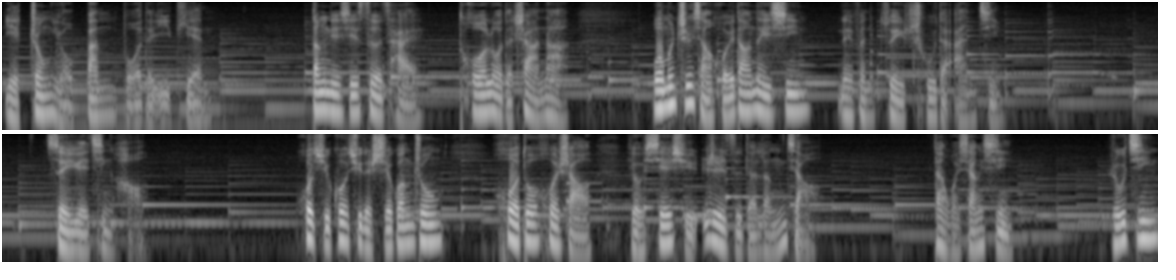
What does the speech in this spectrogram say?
也终有斑驳的一天。当那些色彩脱落的刹那，我们只想回到内心那份最初的安静。岁月静好，或许过去的时光中，或多或少有些许日子的棱角，但我相信，如今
